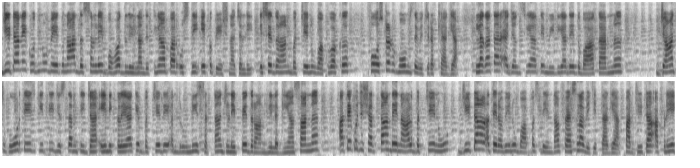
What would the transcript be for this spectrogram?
ਜੀਟਾ ਨੇ ਖੁਦ ਨੂੰ ਬੇਗੁਨਾਹ ਦੱਸਣ ਲਈ ਬਹੁਤ ਦਲੀਲਾਂ ਦਿੱਤੀਆਂ, ਪਰ ਉਸ ਦੀ ਇੱਕ ਪੇਸ਼ ਨਾ ਚੱਲੀ। ਇਸੇ ਦੌਰਾਨ ਬੱਚੇ ਨੂੰ ਵੱਖ-ਵੱਖ ਫੋਸਟਰ ਹੋਮਸ ਦੇ ਵਿੱਚ ਰੱਖਿਆ ਗਿਆ। ਲਗਾਤਾਰ ਏਜੰਸੀਆਂ ਅਤੇ ਮੀਡੀਆ ਦੇ ਦਬਾਅ ਕਾਰਨ ਜਾਂਚ ਹੋਰ ਤੇਜ਼ ਕੀਤੀ, ਜਿਸ ਦਾ ਨਤੀਜਾ ਇਹ ਨਿਕਲਿਆ ਕਿ ਬੱਚੇ ਦੇ ਅੰਦਰੂਨੀ ਸੱਟਾਂ ਜਣੇਪੇ ਦੌਰਾਨ ਹੀ ਲੱਗੀਆਂ ਸਨ ਅਤੇ ਕੁਝ ਸ਼ਰਤਾਂ ਦੇ ਨਾਲ ਬੱਚੇ ਨੂੰ ਜੀਟਾ ਅਤੇ ਰਵੀ ਨੂੰ ਵਾਪਸ ਦੇਣ ਦਾ ਫੈਸਲਾ ਵੀ ਕੀਤਾ ਗਿਆ। ਪਰ ਜੀਟਾ ਆਪਣੇ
